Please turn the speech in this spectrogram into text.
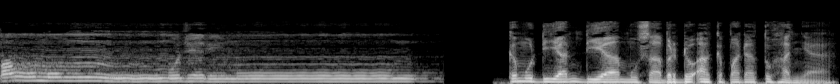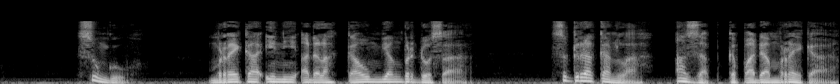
قوم Kemudian dia Musa berdoa kepada Tuhannya, Sungguh, mereka ini adalah kaum yang berdosa. Segerakanlah azab kepada mereka.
